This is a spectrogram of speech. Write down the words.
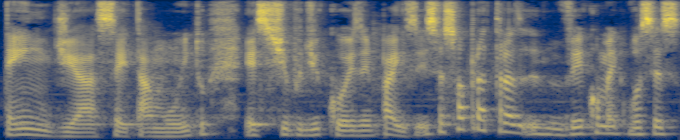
tende a aceitar muito esse tipo de coisa em países. Isso é só para ver como é que vocês,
